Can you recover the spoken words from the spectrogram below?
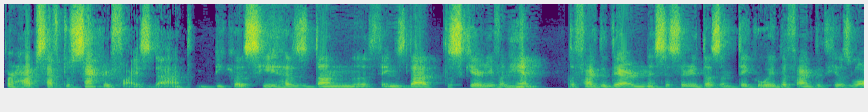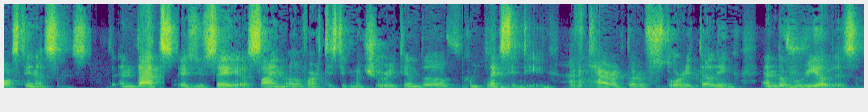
perhaps have to sacrifice that because he has done things that scare even him. The fact that they are necessary doesn't take away the fact that he has lost innocence. And that's, as you say, a sign of artistic maturity and of complexity of character, of storytelling, and of realism.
